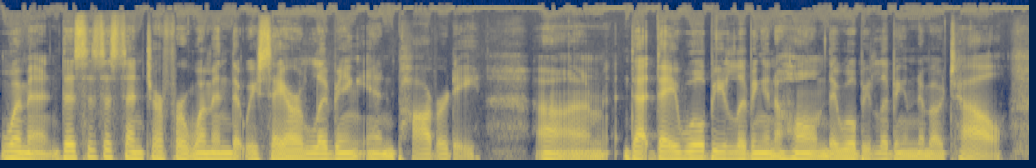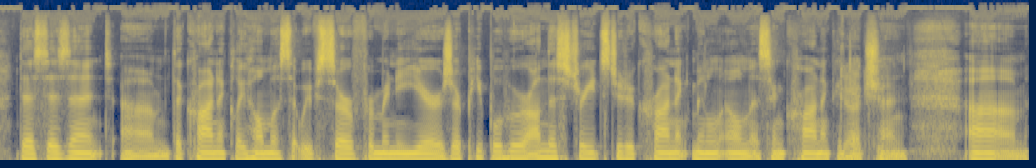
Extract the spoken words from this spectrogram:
women. This is a center for women that we say are living in poverty, um, that they will be living in a home, they will be living in a motel. This isn't um, the chronically homeless that we've served for many years or people who are on the streets due to chronic mental illness and chronic addiction. Um,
